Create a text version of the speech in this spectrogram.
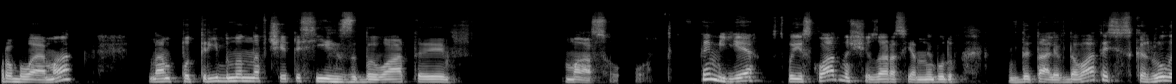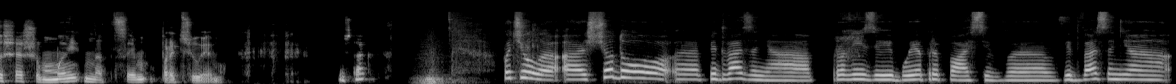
проблема. Нам потрібно навчитись їх збивати масово. З тим є свої складнощі. Зараз я не буду в деталі вдаватись. Скажу лише, що ми над цим працюємо. Ось так. Почули. Щодо е, підвезення провізії, боєприпасів, е, відвезення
